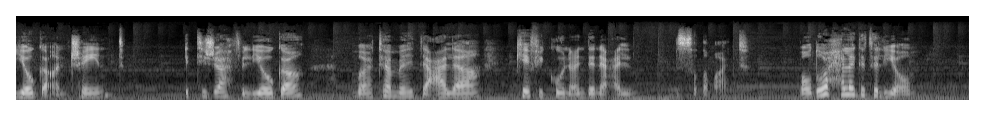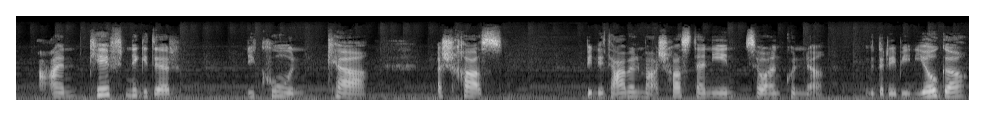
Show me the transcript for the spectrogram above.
يوغا Unchained اتجاه في اليوغا معتمد على كيف يكون عندنا علم بالصدمات. موضوع حلقة اليوم عن كيف نقدر نكون كأشخاص بنتعامل مع أشخاص تانيين سواء كنا مدربين يوغا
